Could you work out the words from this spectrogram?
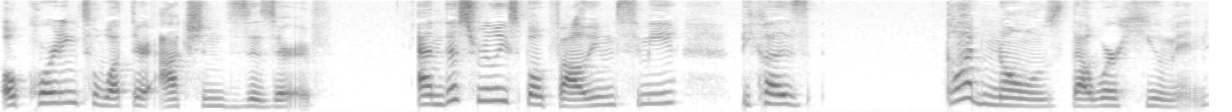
according to what their actions deserve and this really spoke volumes to me because God knows that we're human.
